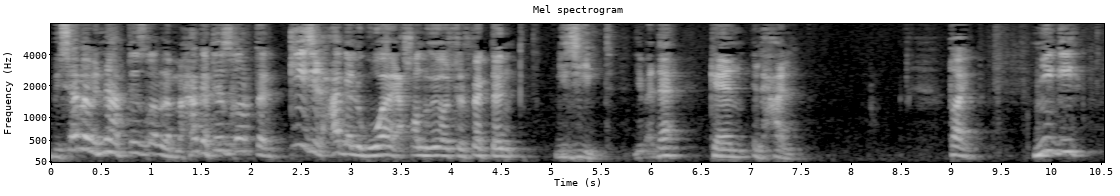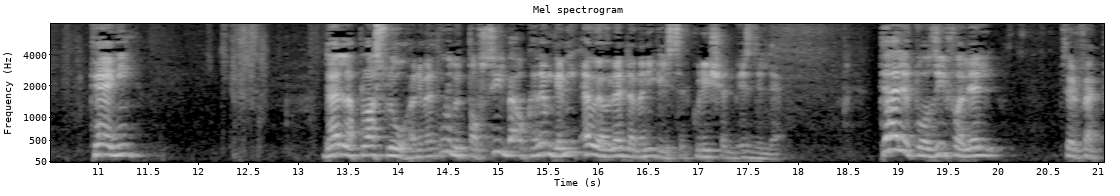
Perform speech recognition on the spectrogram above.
بسبب إنها بتصغر لما حاجة تصغر تركيز الحاجة اللي جواها يحصل له إيه surfactant يزيد. يبقى ده كان الحل. طيب نيجي تاني ده ال Laplace law. هنبقى نقوله بالتفصيل بقى وكلام جميل قوي يا أولاد لما نيجي لل circulation بإذن الله. ثالث وظيفة لل surfactant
